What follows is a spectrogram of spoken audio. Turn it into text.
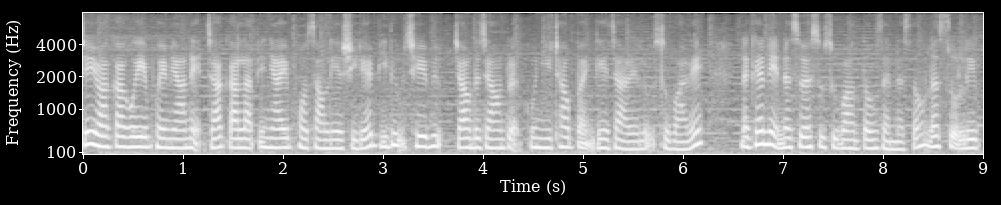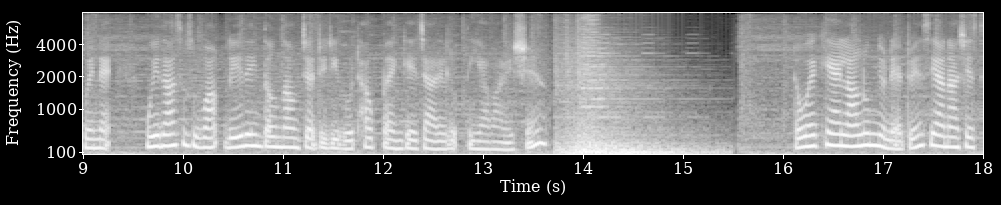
ခြေရွာကာကွယ်ရေးဖွဲ့များနဲ့ဂျာကာလပညာရေးဖော်ဆောင်လျက်ရှိတဲ့ပြည်သူအခြေပြုကျောင်းတစ်ကျောင်းအတွက်ကူညီထောက်ပံ့ခဲ့ကြတယ်လို့ဆိုပါတယ်။ငကက်နဲ့နှဆွဲစုစုပေါင်း32စုံလက်စွပ်လေးခွင်းနဲ့ငွေသားစုစုပေါင်း၄သိန်း3000ကျပ်တိတိကိုထောက်ပံ့ခဲ့ကြတယ်လို့သိရပါတယ်ရှင်။တဝဲခရိုင်လောင်လူမြို့နယ်အတွင်းဆီယနာရှင်စ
